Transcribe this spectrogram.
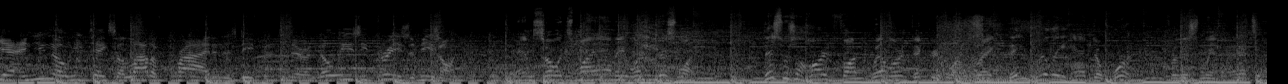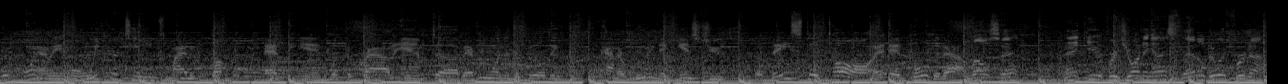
Yeah, and you know he takes a lot of pride in And so it's Miami winning this one. This was a hard-fought, well-earned victory for them, Greg. They really had to work for this win. That's a good point. I mean, weaker teams might have buckled at the end with the crowd amped up, everyone in the building kind of rooting against you, but they stood tall and, and pulled it out. Well said. Thank you for joining us. That'll do it for now.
